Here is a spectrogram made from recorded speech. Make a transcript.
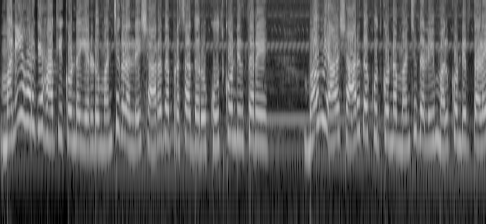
ಮನೆಯ ಹೊರಗೆ ಹಾಕಿಕೊಂಡ ಎರಡು ಮಂಚಗಳಲ್ಲಿ ಶಾರದಾ ಪ್ರಸಾದರು ಕೂತ್ಕೊಂಡಿರ್ತಾರೆ. ಭವ್ಯ ಶಾರದಾ ಕೂತ್ಕೊಂಡ ಮಂಚದಲ್ಲಿ ಮಲ್ಕೊಂಡಿರ್ತಾಳೆ.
